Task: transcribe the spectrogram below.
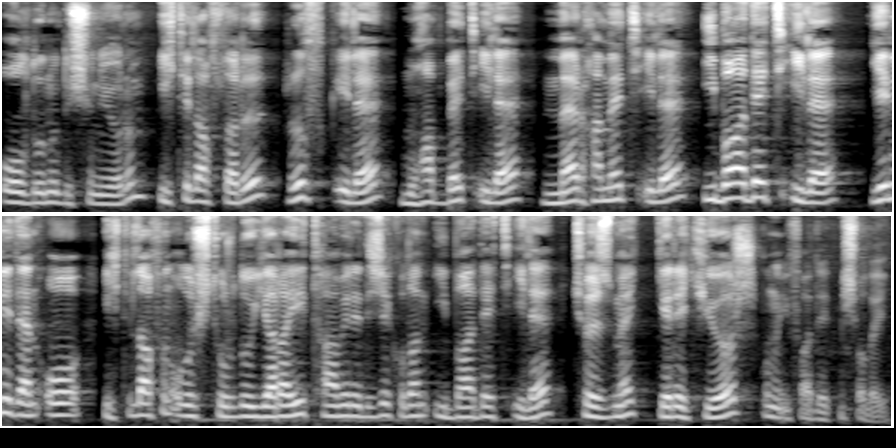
olduğunu düşünüyorum. İhtilafları rıfk ile, muhabbet ile, merhamet ile, ibadet ile yeniden o ihtilafın oluşturduğu yarayı tamir edecek olan ibadet ile çözmek gerekiyor. Bunu ifade etmiş olayım.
